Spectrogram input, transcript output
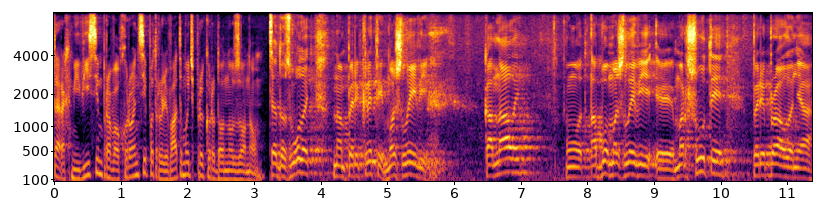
гелікоптерах Мі 8 правоохоронці патрулюватимуть прикордонну зону. Це дозволить нам перекрити можливі канали от, або можливі е, маршрути переправлення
